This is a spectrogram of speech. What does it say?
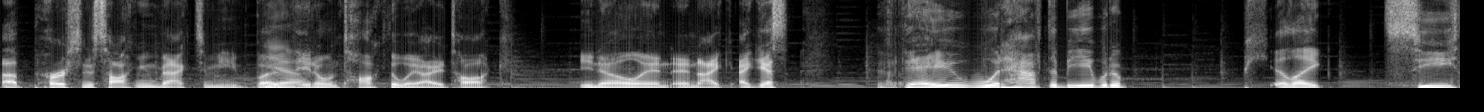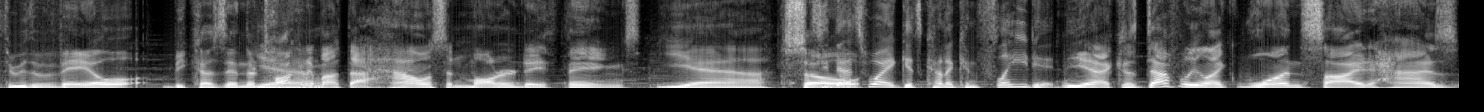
a person is talking back to me, but Yeah. they don't talk the way I talk, you know? And, and I, I guess they would have to be able to like see through the veil because then they're talking about the house and modern day things. Yeah. So- See, that's why it gets kind of conflated. Yeah, because definitely like one side has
